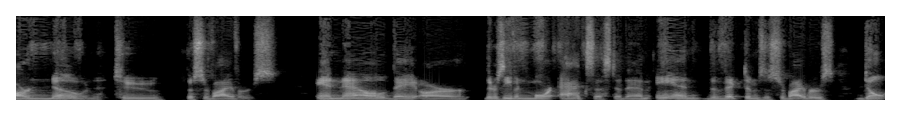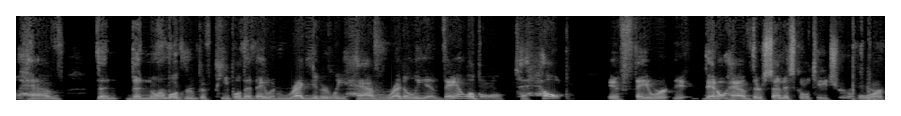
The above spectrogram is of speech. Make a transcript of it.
are known to the survivors and now they are there's even more access to them and the victims the survivors don't have the the normal group of people that they would regularly have readily available to help if they were they don't have their sunday school teacher or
